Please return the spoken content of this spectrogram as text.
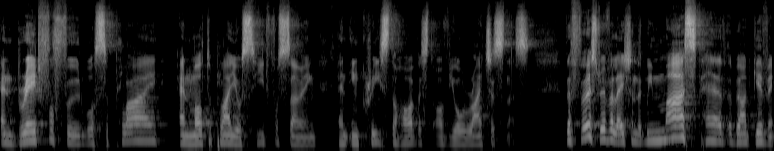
and bread for food will supply and multiply your seed for sowing and increase the harvest of your righteousness. The first revelation that we must have about giving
